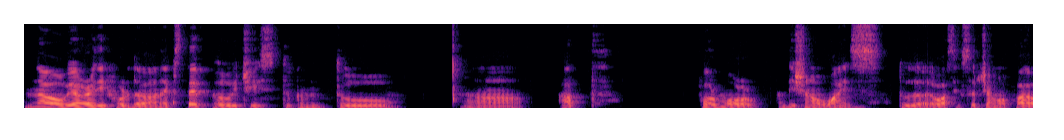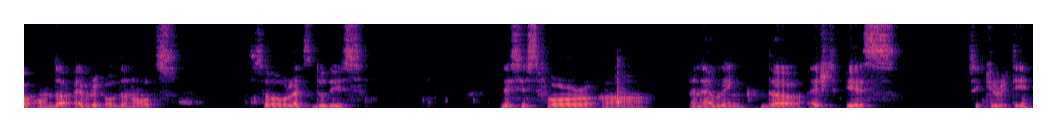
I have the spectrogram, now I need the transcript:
now we are ready for the next step, which is to, to add four more additional wines to the Elasticsearch YAML file on the every of the nodes. So let's do this. This is for uh, enabling the HTTPS security.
